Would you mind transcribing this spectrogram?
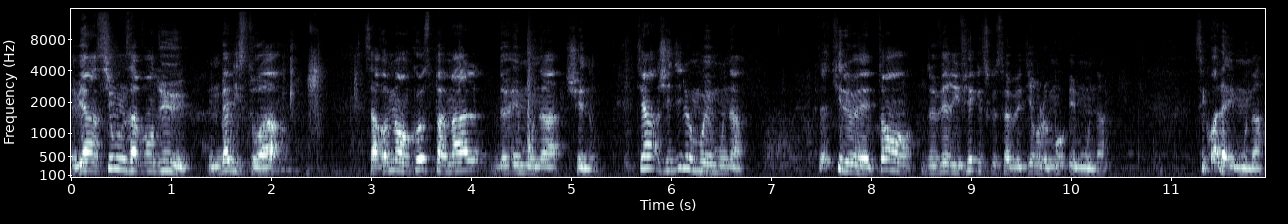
eh bien, si on nous a vendu une belle histoire, ça remet en cause pas mal de Emouna chez nous. Tiens, j'ai dit le mot Emouna. Peut-être qu'il est temps de vérifier qu'est-ce que ça veut dire le mot Emouna. C'est quoi la Emouna?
